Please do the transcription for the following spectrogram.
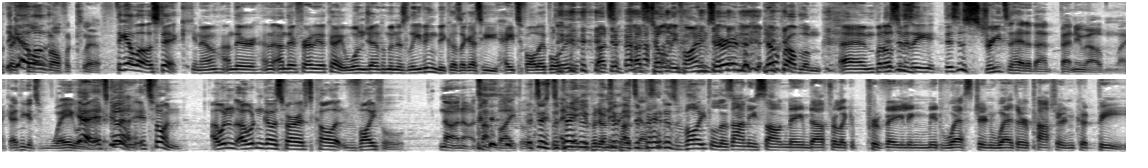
But they've get a fallen lot- off a cliff. They get a lot of stick, you know, and they're and, and they're fairly okay. One gentleman is leaving because I guess he hates Fall Out Boy. That's that's totally fine, sir. No problem. Um, but this ultimately, is this is streets ahead of that that new album. Like I think it's way way yeah, better. it's good. It's fun. I wouldn't I wouldn't go as far as to call it vital. No, no, it's not vital. It's, it's and about, yet you put it on your it's podcast. about as vital as any song named after like a prevailing Midwestern weather pattern could be.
